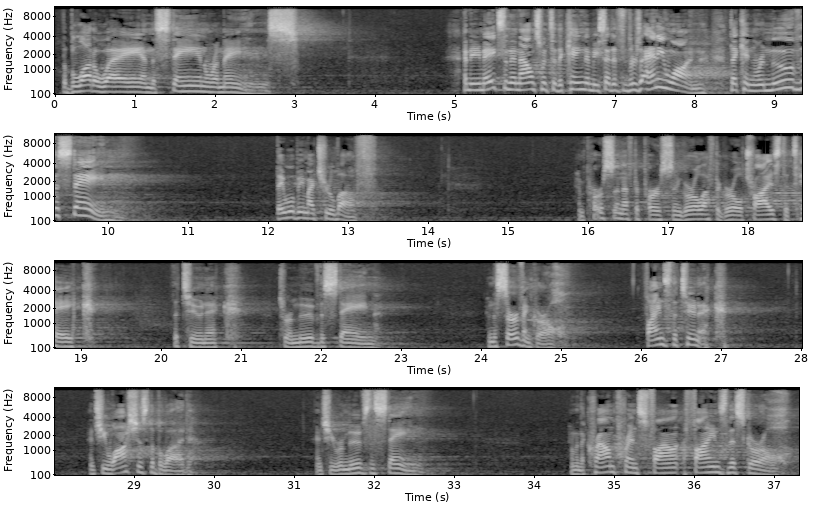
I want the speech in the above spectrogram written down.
the blood away and the stain remains. And he makes an announcement to the kingdom. He said, if there's anyone that can remove the stain, they will be my true love. And person after person, girl after girl tries to take the tunic to remove the stain. And the servant girl finds the tunic and she washes the blood and she removes the stain. And when the crown prince fi- finds this girl,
